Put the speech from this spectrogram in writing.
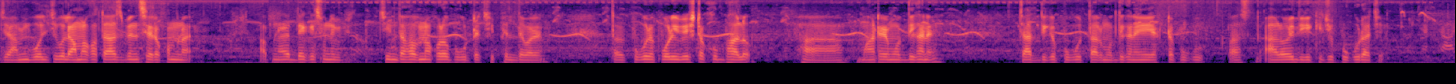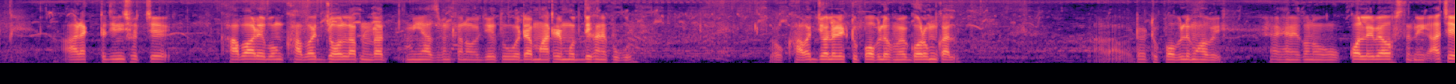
যে আমি বলছি বলে আমার কথা আসবেন সেরকম নয়। আপনারা দেখে শুনে চিন্তা ভাবনা করেও পুকুরটা ছিপ ফেলতে পারেন। তবে পুকুরের পরিবেশটা খুব ভালো মাঠের মধ্যিখানে। চারদিকে পুকুর, তার মধ্যেখানে এই একটা পুকুর, পাশ, আর ওইদিকে কিছু পুকুর আছে। আর একটা জিনিস হচ্ছে, খাবার এবং খাবার জল আপনারা নিয়ে আসবেন কেন? যেহেতু ওটা মাঠের মধ্যিখানে পুকুর। তো খাবার জলের একটু প্রবলেম হবে, গরমকাল। ওটা একটু প্রবলেম হবে। এখানে কোনো কলের ব্যবস্থা নেই। আছে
